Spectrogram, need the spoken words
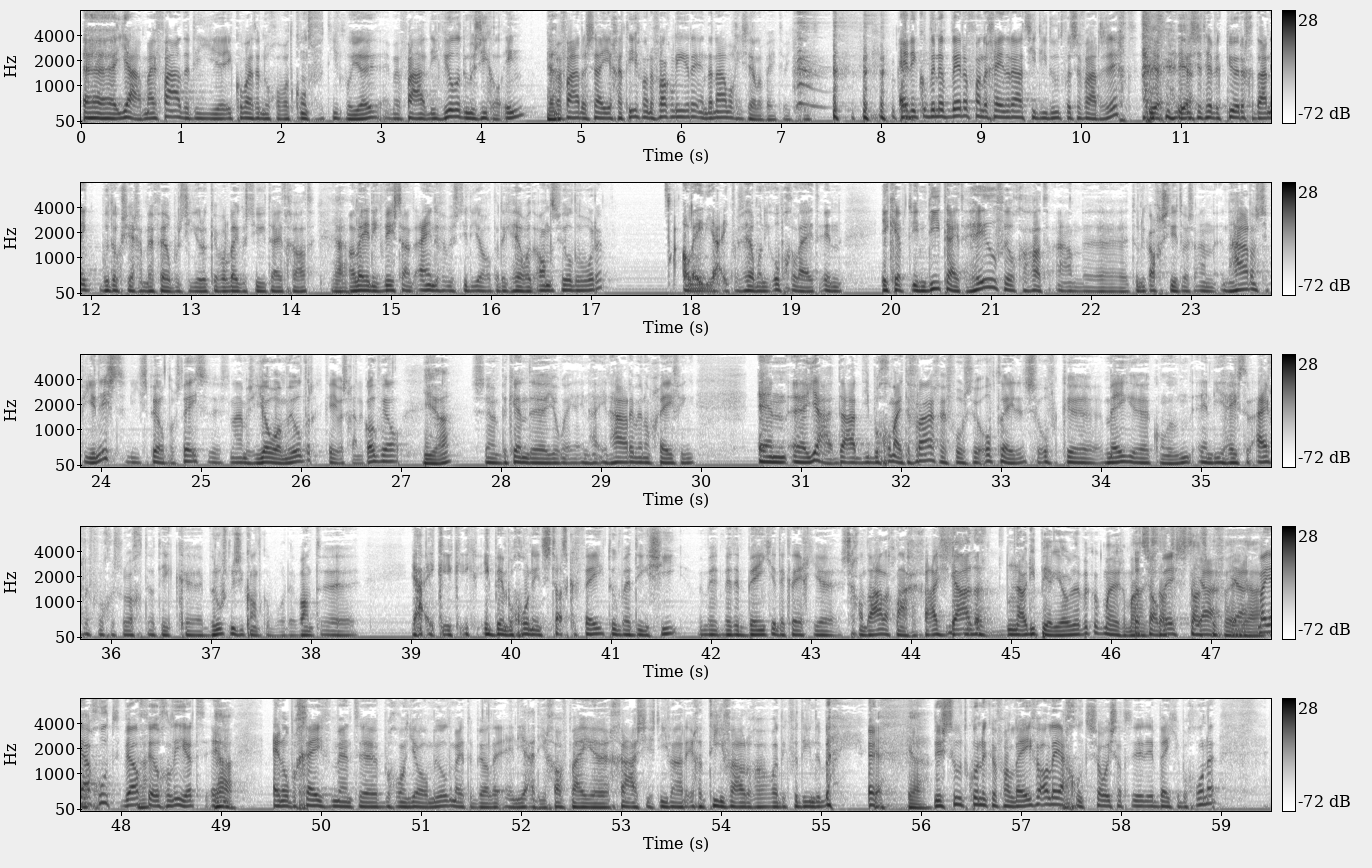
Eh, ja, mijn vader, die, eh, ik kom uit een nogal wat conservatief milieu. En mijn vader die wilde de muziek al in. En Mijn vader zei, je gaat eerst maar een vak leren... en daarna mag je zelf weten wat je doet. en ik ben ook ook van de generatie die doet wat zijn vader zegt. ja. dus dat heb ik keurig gedaan. Ik moet ook zeggen, met veel plezier. Ik heb wel een leuke studietijd gehad. Alleen ik wist aan het einde van mijn studie al... dat ik heel wat anders wilde worden. Alleen ja, ik was helemaal niet opgeleid. En ik heb in die tijd heel veel gehad aan... eh, toen ik afgestudeerd was aan een Haarlemse pianist. Die speelt nog steeds. Zijn naam is Johan Mulder. Ken je waarschijnlijk ook wel. Ja. Is een bekende jongen in, in Haarlem en omgeving. En eh, ja, daar, die begon mij te vragen voor zijn optredens of ik eh, mee kon doen. En die heeft er eigenlijk voor gezorgd dat ik beroepsmuzikant kon worden. Want ja, ik, ik, ik, ik ben begonnen in het Stadscafé, toen bij Ding Xi, met, met een bandje. En dan kreeg je schandalig lage gages. Ja, dat, nou die periode heb ik ook meegemaakt. Dat zal Stad- best. Stadscafé, ja, ja. ja. Maar ja, goed, wel veel geleerd. En, Ja. en op een gegeven moment eh, begon Johan Mulder mij te bellen. En ja, die gaf mij eh gages, die waren echt een tienvoudige wat ik verdiende bij. ja. Dus toen kon ik ervan leven. Alleen ja, goed, zo is dat een beetje begonnen.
